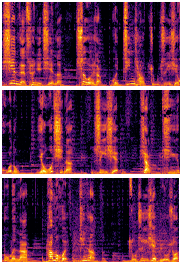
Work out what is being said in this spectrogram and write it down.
现在春节期间呢，社会上会经常组织一些活动，尤其呢是一些像体育部门呐，他们会经常组织一些，比如说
